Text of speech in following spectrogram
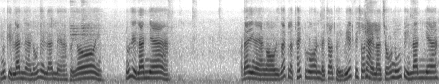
núi kỳ lân nè, núi kỳ lân nè, thủy ơi. Núi kỳ lân nha. Ở đây nè, ngồi rất là thích luôn, để cho thủy biết cái chỗ này là chỗ núi kỳ lân nha.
